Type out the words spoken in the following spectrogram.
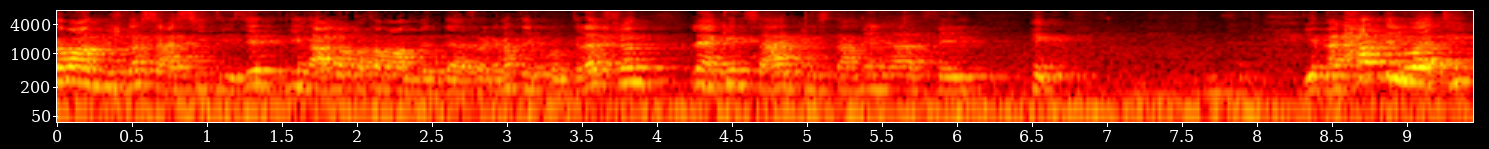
طبعا مش بس على ال CTZ ليها علاقة طبعا بال diaphragmatic contraction لكن ساعات بنستعملها في ال hiccup يبقى لحد دلوقتي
